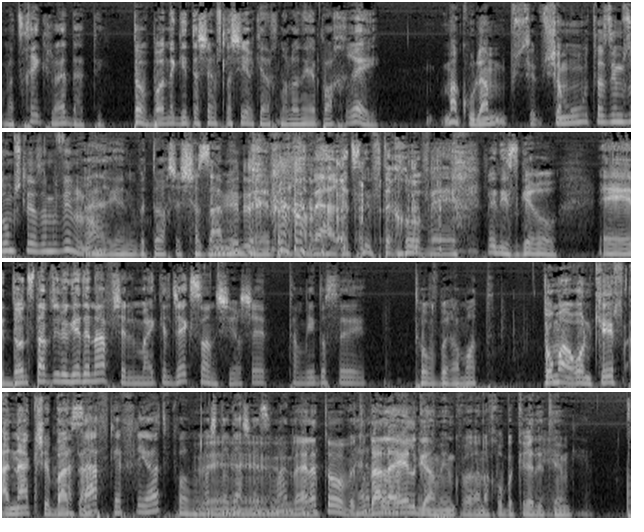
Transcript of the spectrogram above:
מצחיק, לא ידעתי. טוב, בוא נגיד את השם של השיר, כי אנחנו לא נהיה פה אחרי. מה, כולם שמעו את הזמזום שלי אז הם הבינו, לא? אה, אני בטוח ששז"מים ברחבי הארץ נפתחו ונסגרו. אה, Don't Stop Till You Get Enough של מייקל ג'קסון, שיר שתמיד עושה טוב ברמות. תום אהרון, כיף ענק שבאת. אסף, כיף להיות פה, ממש ו- תודה שהזמנת. לילה טוב, ותודה לאל. גם, אם כבר אנחנו בקרדיטים. כן, כן.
